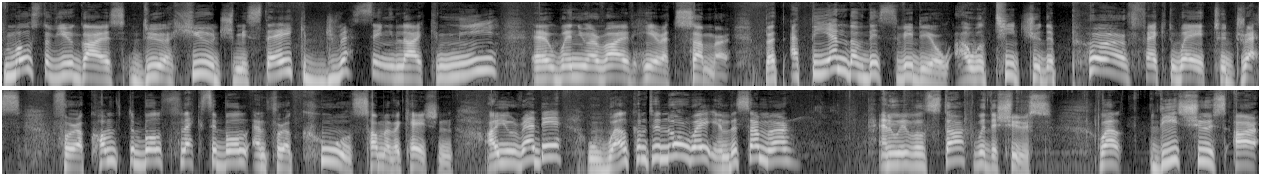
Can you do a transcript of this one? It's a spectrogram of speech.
Most of you guys do a huge mistake dressing like me uh, when you arrive here at summer. But at the end of this video, I will teach you the perfect way to dress for a comfortable, flexible and for a cool summer vacation. Are you ready? Welcome to Norway in the summer! And we will start with the shoes. Well, these shoes are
